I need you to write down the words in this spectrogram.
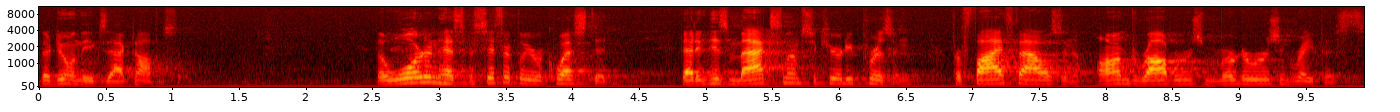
they're doing the exact opposite. The warden has specifically requested that in his maximum security prison for 5,000 armed robbers, murderers, and rapists,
